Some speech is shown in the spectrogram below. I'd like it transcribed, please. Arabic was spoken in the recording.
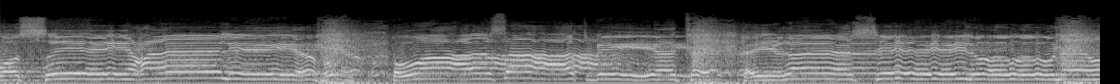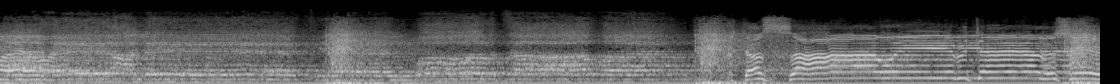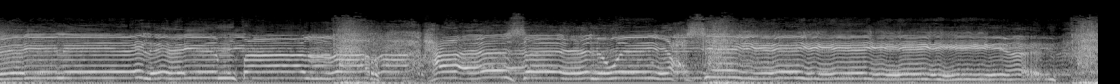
موصي عليهم وسط بيته يغسلونه تصاوي بتغسيل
